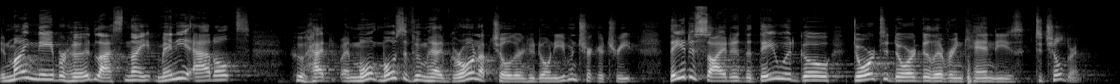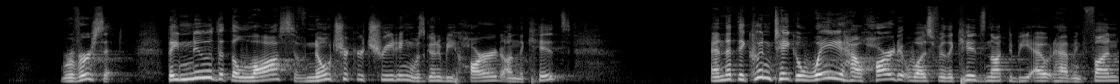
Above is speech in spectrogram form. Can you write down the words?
In my neighborhood last night, many adults who had, and most of whom had grown up children who don't even trick or treat, they decided that they would go door to door delivering candies to children. Reverse it. They knew that the loss of no trick or treating was going to be hard on the kids, and that they couldn't take away how hard it was for the kids not to be out having fun,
